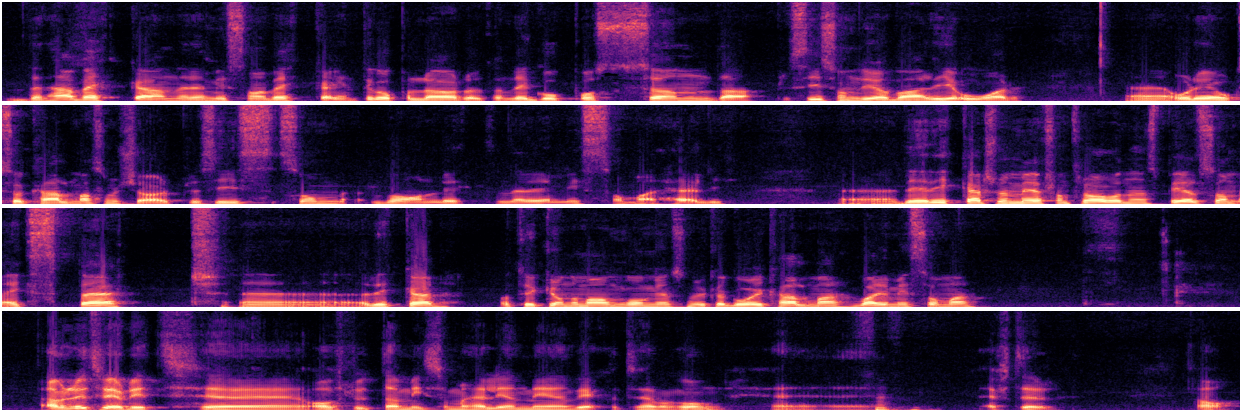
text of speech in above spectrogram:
den här veckan, när det är midsommarvecka, inte går på lördag utan det går på söndag, precis som det gör varje år. Eh, och det är också Kalmar som kör, precis som vanligt när det är midsommarhelg. Eh, det är Rickard som är med från Travådens spel som expert. Rickard, vad tycker du om de här omgången som brukar gå i Kalmar varje midsommar? Ja, men det är trevligt. Eh, avsluta midsommarhelgen med en V75-omgång eh, efter, ja,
